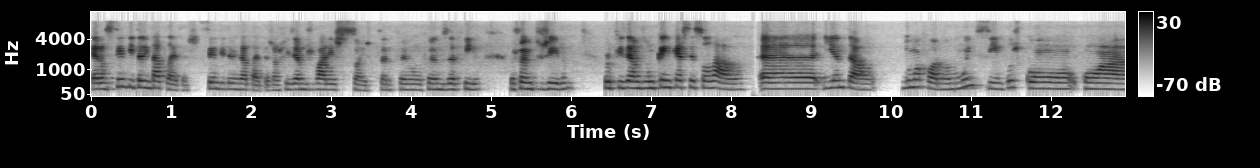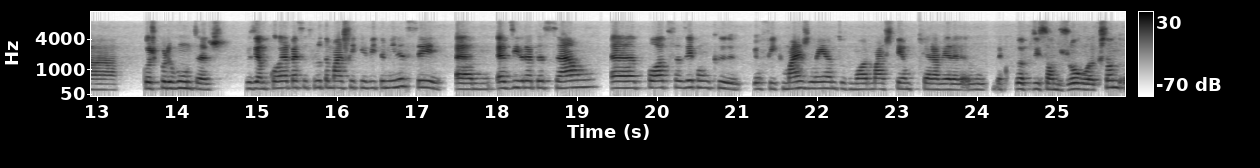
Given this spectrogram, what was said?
eram 130 atletas, 130 atletas, nós fizemos várias sessões, portanto foi um, foi um desafio, mas foi muito giro porque fizemos um Quem Quer Ser Saudável. Uh, e então, de uma forma muito simples, com, com, a, com as perguntas, por exemplo, qual é a peça de fruta mais rica em vitamina C? Um, a desidratação uh, pode fazer com que eu fique mais lento, demore mais tempo, quer a ver a, a, a, posição do jogo, a questão de,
